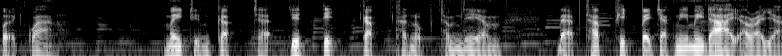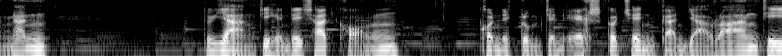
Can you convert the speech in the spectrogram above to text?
เปิดกว้าง ไม่ถึงกับจะยึดติด กับขนบธรรมเนียม แบบถ้าผิดไปจากนี้ไม่ได้อะไรอย่างนั้น ตัวอย่างที่เห็นได้ชัดของคนในกลุ่ม Gen X ก็เช่นการหย่าร้างที่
